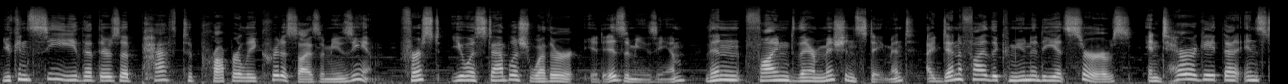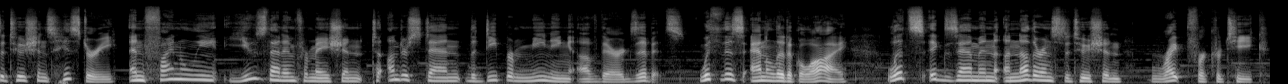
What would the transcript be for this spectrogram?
You can see that there's a path to properly criticize a museum. First, you establish whether it is a museum, then find their mission statement, identify the community it serves, interrogate that institution's history, and finally use that information to understand the deeper meaning of their exhibits. With this analytical eye, let's examine another institution ripe for critique,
